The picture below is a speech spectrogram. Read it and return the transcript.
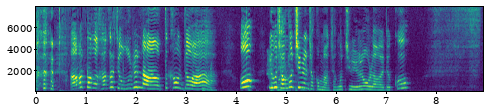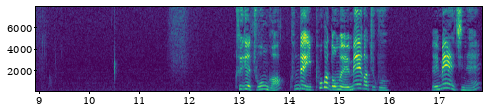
아바타가 가끔씩 오르나 어떡하면 좋아 어? 이거 장군 치면 잠깐만 장군 치면 일로 올라가야 됐고 그게 좋은가? 근데 이 포가 너무 애매해가지고 애매해지네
